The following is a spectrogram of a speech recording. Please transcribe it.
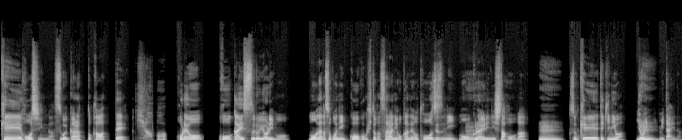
経営方針がすごいガラッと変わって、やば。これを公開するよりも、もうなんかそこに広告費とかさらにお金を投じずに、もうお蔵入りにした方が、うん。その経営的には良いうんみたいな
